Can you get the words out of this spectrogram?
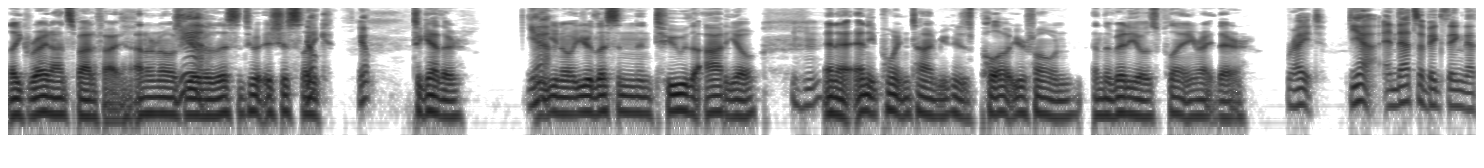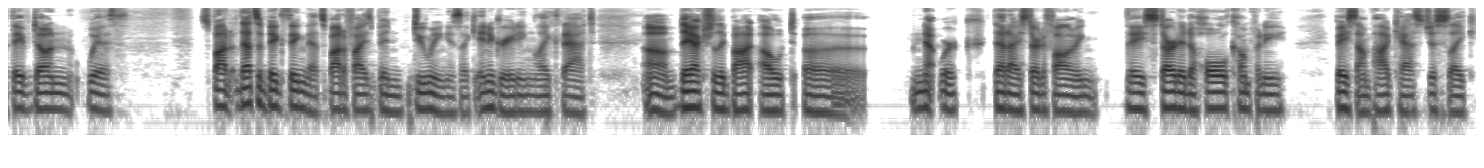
like right on Spotify. I don't know if you ever listen to it. It's just like Yep. together. yeah, You know, you're listening to the audio, mhm, and at any point in time, you can just pull out your phone and the video is playing right there. right, yeah, and that's a big thing that they've done with Spot. That's a big thing that Spotify's been doing is like integrating like that. Um, they actually bought out a network that I started following. They started a whole company based on podcasts, just like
